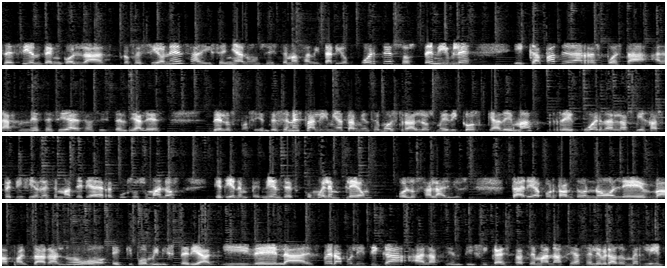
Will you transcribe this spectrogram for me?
Se sienten con las profesiones a diseñar un sistema sanitario fuerte, sostenible y capaz de dar respuesta a las necesidades asistenciales de los pacientes. En esta línea también se muestran los médicos que además recuerdan las viejas peticiones en materia de recursos humanos que tienen pendientes, como el empleo o los salarios. Tarea, por tanto, no le va a faltar al nuevo equipo ministerial. Y de la esfera política a la científica. Esta semana se ha celebrado en Berlín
